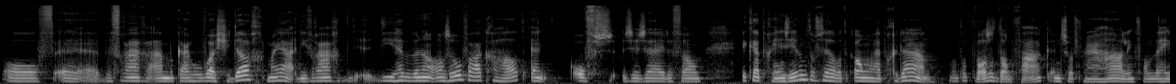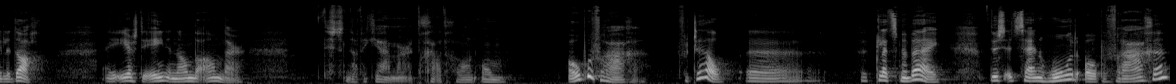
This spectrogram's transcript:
Of uh, we vragen aan elkaar hoe was je dag? Maar ja, die vraag die, hebben we nou al zo vaak gehad. En of ze zeiden van ik heb geen zin om te vertellen wat ik allemaal heb gedaan. Want dat was het dan vaak, een soort van herhaling van de hele dag. eerst de een en dan de ander. Dus toen dacht ik, ja, maar het gaat gewoon om open vragen. Vertel, uh, klets me bij. Dus het zijn honderd open vragen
